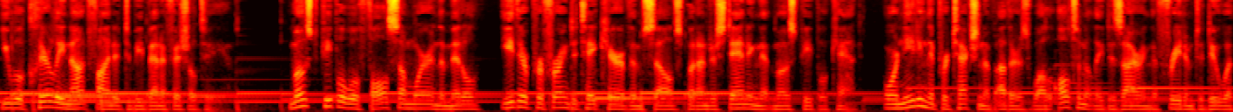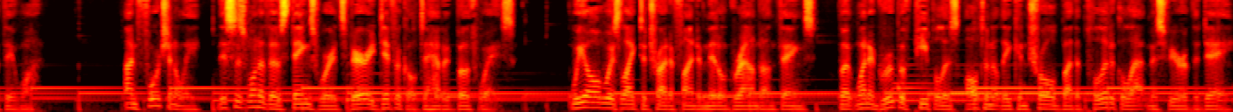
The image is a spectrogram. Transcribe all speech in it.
you will clearly not find it to be beneficial to you. Most people will fall somewhere in the middle, either preferring to take care of themselves but understanding that most people can't, or needing the protection of others while ultimately desiring the freedom to do what they want. Unfortunately, this is one of those things where it's very difficult to have it both ways. We always like to try to find a middle ground on things, but when a group of people is ultimately controlled by the political atmosphere of the day,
